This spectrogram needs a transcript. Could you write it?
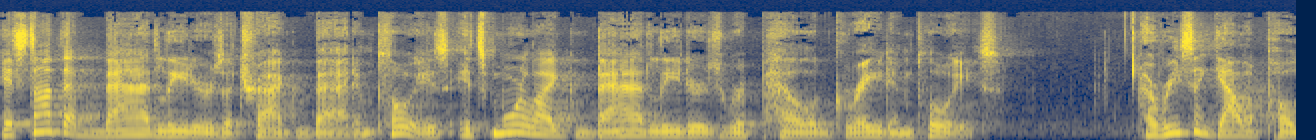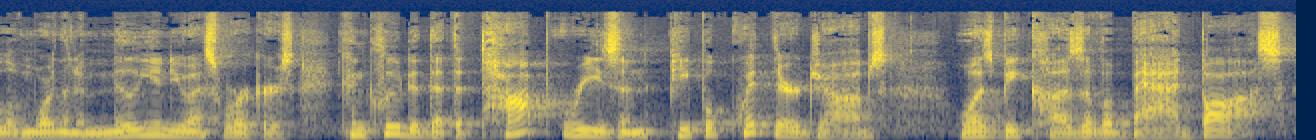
It's not that bad leaders attract bad employees, it's more like bad leaders repel great employees. A recent Gallup poll of more than a million US workers concluded that the top reason people quit their jobs was because of a bad boss.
